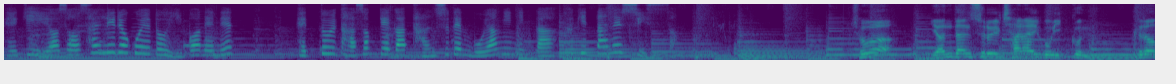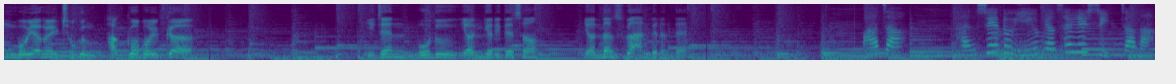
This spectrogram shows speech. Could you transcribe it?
백이 이어서 살리려고 해도 이번에는 백돌 다섯 개가 단수된 모양이니까 흙이 따낼 수 있어. 좋아. 연단수를 잘 알고 있군. 그럼 모양을 조금 바꿔볼까? 이젠 모두 연결이 돼서 연단수가 안 되는데. 맞아. 단수에도 이으면 살릴 수 있잖아.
